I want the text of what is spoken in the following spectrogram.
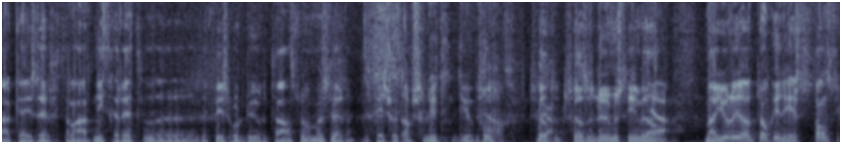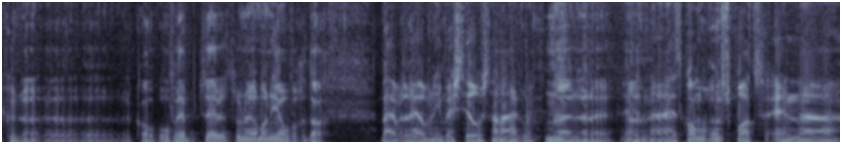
Nou, Kees heeft het helaas niet gered. Eh, de vis wordt duur betaald, zullen we maar zeggen. De vis wordt absoluut duur betaald. Veel, Ja. te, veel te duur misschien wel. Ja. Maar jullie hadden het ook in eerste instantie kunnen eh, eh, kopen. Of hebben hebben er toen helemaal niet over gedacht? Wij hebben er helemaal niet bij stilgestaan eigenlijk. Nee, nee, nee. En het kwam op ons pad en eh,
